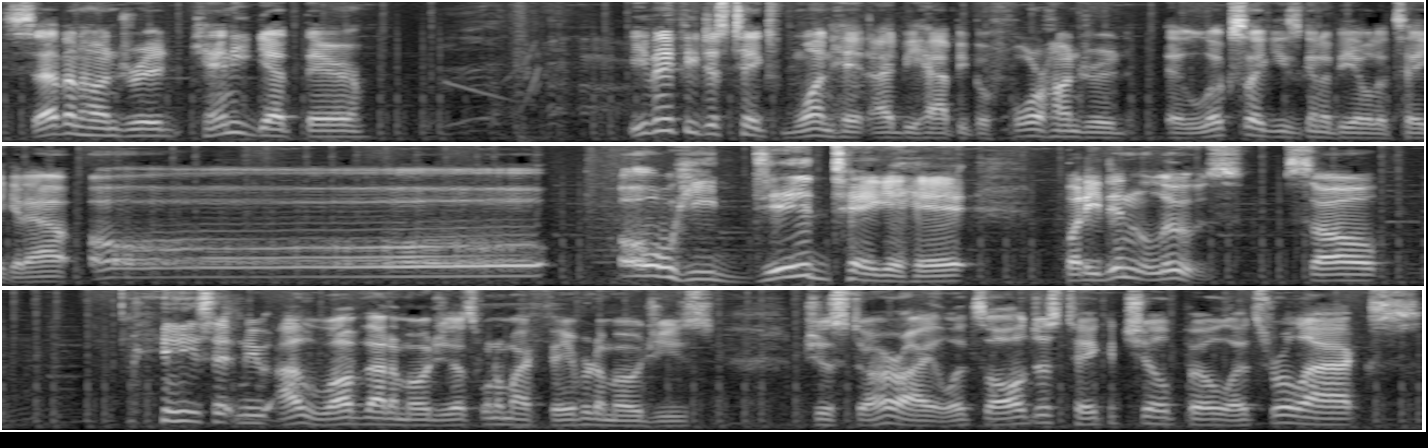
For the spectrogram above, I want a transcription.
700. Can he get there? Even if he just takes one hit, I'd be happy. But 400, it looks like he's going to be able to take it out. Oh, oh, he did take a hit, but he didn't lose. So he's hitting me. I love that emoji. That's one of my favorite emojis. Just, all right, let's all just take a chill pill. Let's relax.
